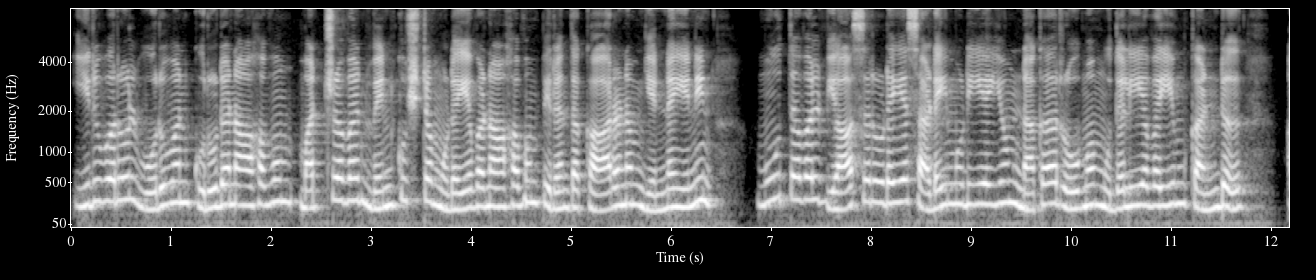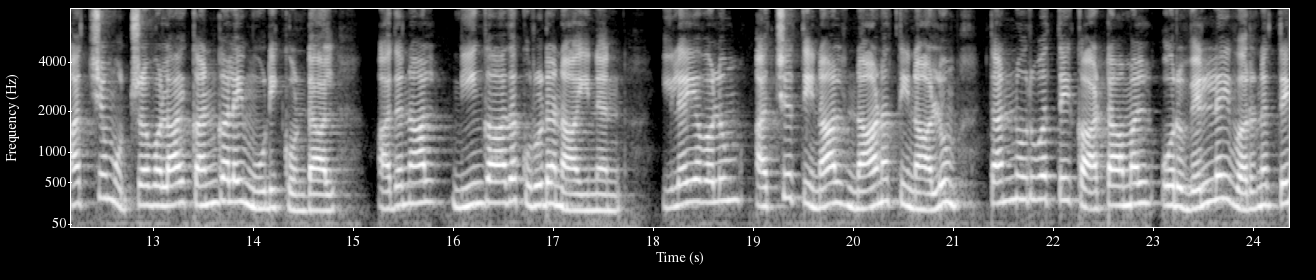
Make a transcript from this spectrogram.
இருவருள் ஒருவன் குருடனாகவும் மற்றவன் வெண்குஷ்டமுடையவனாகவும் பிறந்த காரணம் என்ன எனின் மூத்தவள் வியாசருடைய சடைமுடியையும் நக ரோமம் முதலியவையும் கண்டு அச்சமுற்றவளாய் கண்களை மூடிக்கொண்டாள். அதனால் நீங்காத குருடனாயினன். இளையவளும் அச்சத்தினால் நாணத்தினாலும் தன்னுருவத்தை காட்டாமல் ஒரு வெள்ளை வருணத்தை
